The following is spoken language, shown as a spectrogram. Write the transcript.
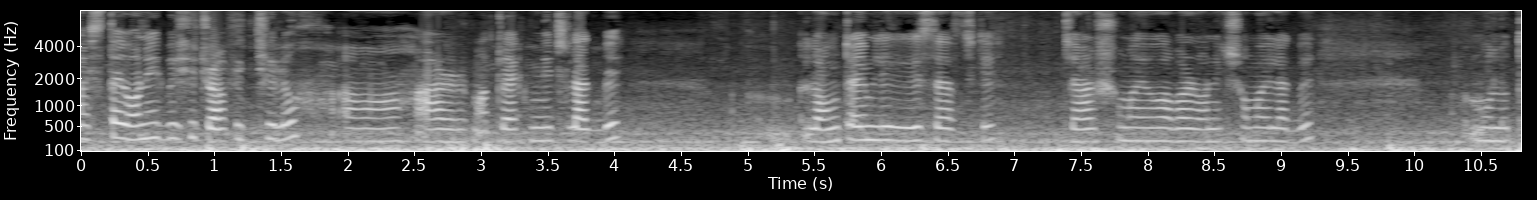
রাস্তায় অনেক বেশি ট্রাফিক ছিল আর মাত্র এক মিনিট লাগবে। লং টাইম লেগে গেছে আজকে। যার সময়ও আবার অনেক সময় লাগবে। মূলত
